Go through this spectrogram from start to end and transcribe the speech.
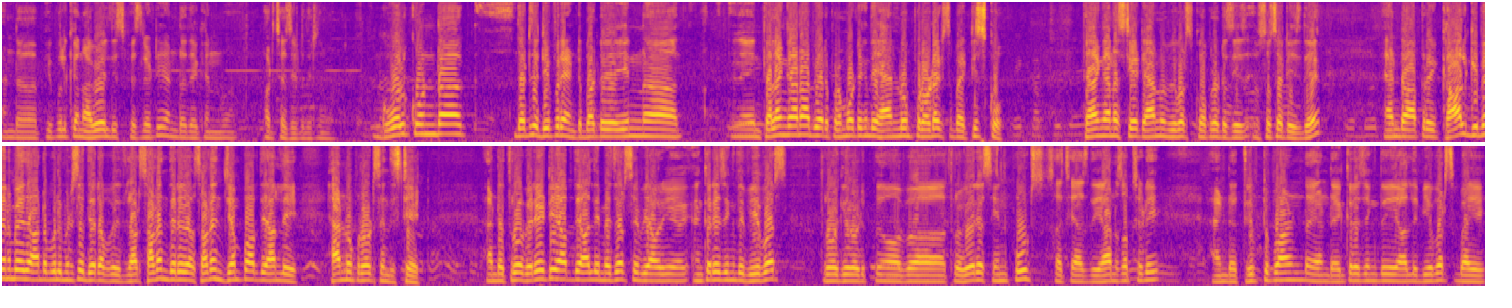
and uh, people can avail this facility and uh, they can uh, purchase it. Golconda, that is different, but uh, in uh, in Telangana we are promoting the handloom products by TISCO. Telangana State Handloom Weavers Cooperative Society is there. And after a call given by the Honorable Minister, there are sudden there is a sudden jump of the only handloom products in the state. And through a variety of the all the measures, we are uh, encouraging the weavers through uh, uh, through various inputs such as the yarn subsidy and the thrift fund and encouraging the all the weavers by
